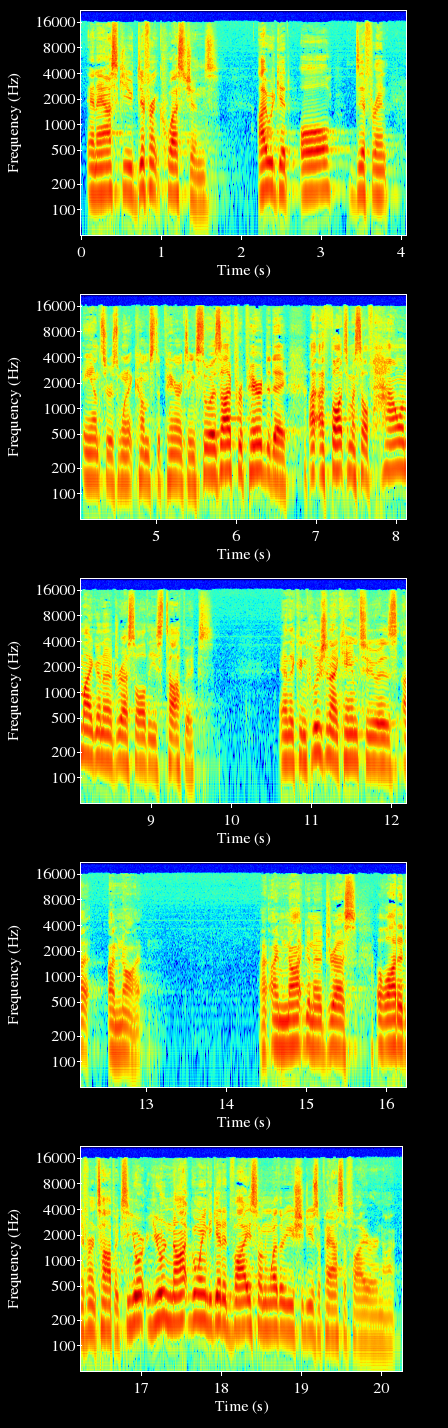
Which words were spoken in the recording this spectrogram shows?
and ask you different questions, I would get all different answers when it comes to parenting. So, as I prepared today, I, I thought to myself, how am I going to address all these topics? And the conclusion I came to is I, am not. I, I'm not going to address a lot of different topics. You're, you're not going to get advice on whether you should use a pacifier or not.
